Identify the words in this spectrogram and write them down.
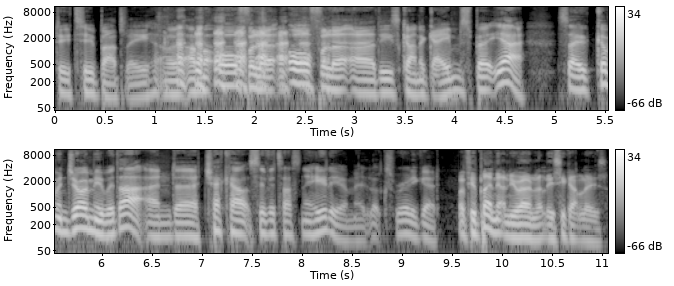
do too badly. I'm awful at, awful at uh, these kind of games. But yeah, so come and join me with that and uh, check out Civitas Nihilium. It looks really good. Well, if you're playing it on your own, at least you can't lose.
